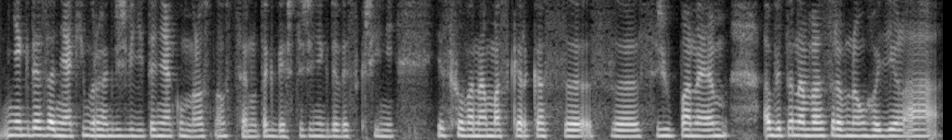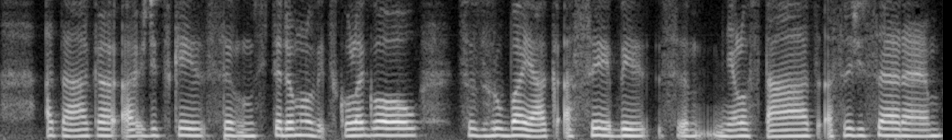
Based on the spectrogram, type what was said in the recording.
někde za nějakým rohem, když vidíte nějakou milostnou scénu, tak věřte, že někde ve skříni je schovaná maskerka s, s, s županem, aby to na vás rovnou hodila a tak. A, a vždycky se musíte domluvit s kolegou, co zhruba jak asi by se mělo stát a s režisérem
